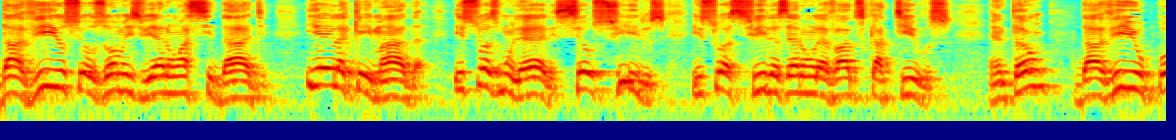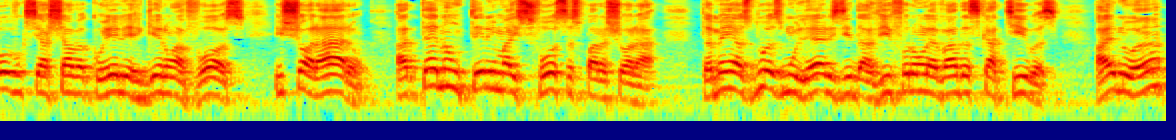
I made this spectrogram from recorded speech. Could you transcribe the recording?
Davi e os seus homens vieram à cidade, e ela queimada, e suas mulheres, seus filhos e suas filhas eram levados cativos. Então Davi e o povo que se achava com ele ergueram a voz e choraram, até não terem mais forças para chorar. Também as duas mulheres de Davi foram levadas cativas, Ainoã,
